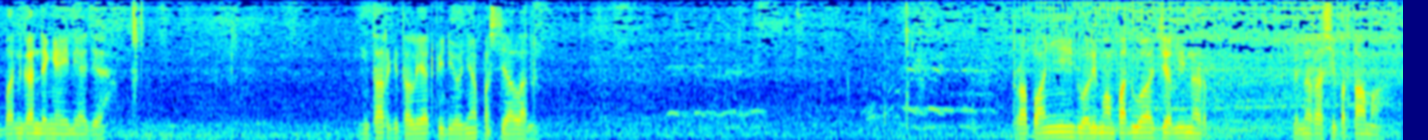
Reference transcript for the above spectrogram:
ban gandengnya ini aja. Ntar kita lihat videonya pas jalan. Teraplangi 2542 Jetliner generasi pertama.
